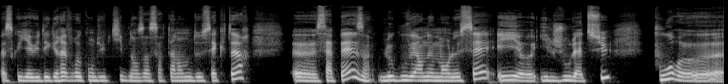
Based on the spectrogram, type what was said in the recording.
parce qu'il y a eu des grèves reconductibles dans un certain nombre de secteurs. ça pèse, le gouvernement le sait et il joue là-dessus pour euh,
